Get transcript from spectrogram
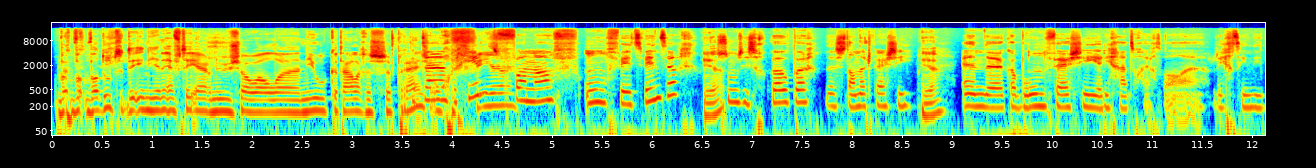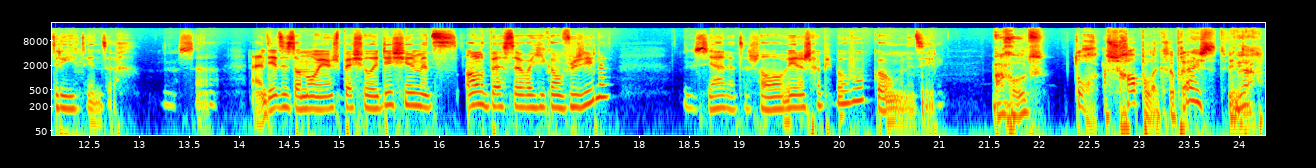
Wa- wa- wat doet de Indian FTR nu zo al eh, nieuw catalogusprijs? Het eh, Ongeveer? begint vanaf ongeveer 20. Ja. Soms iets goedkoper, de standaardversie. Ja. En de carbonversie, ja, die gaat toch echt wel eh, richting die 23. Dus, eh, nou, en dit is dan alweer een special edition met al het beste wat je kan verzinnen. Dus ja, dat er zal wel weer een schepje bovenop komen natuurlijk. Maar goed, Toch schappelijk geprijsd, 20. Ja.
